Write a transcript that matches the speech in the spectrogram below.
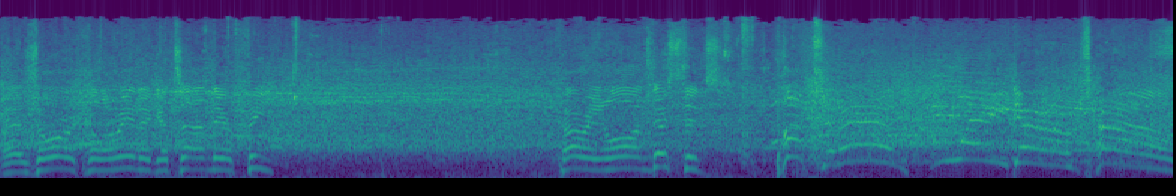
As Oracle Arena gets on their feet. Curry long distance. Punch it in. Way downtown.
